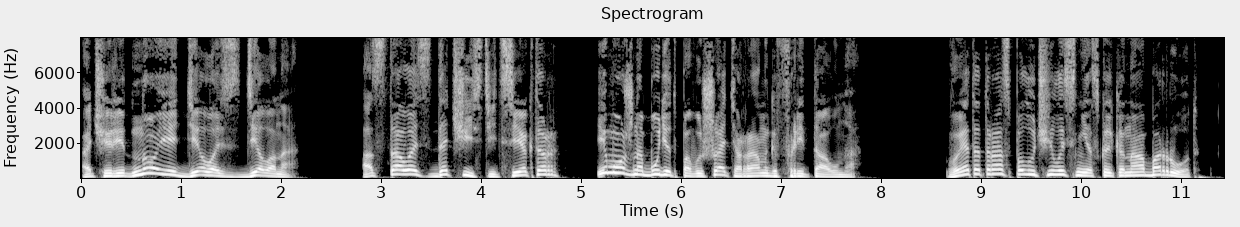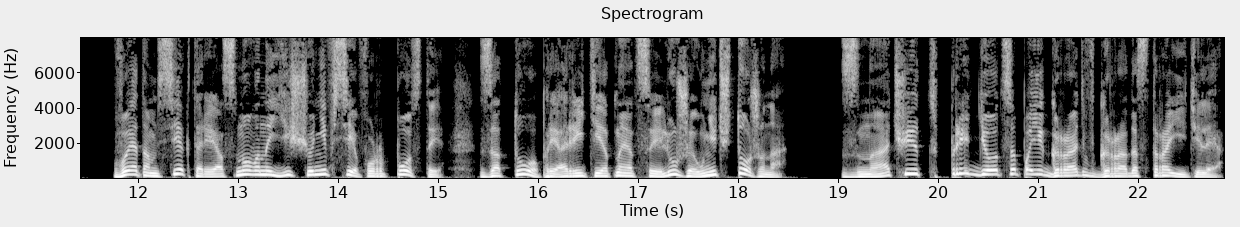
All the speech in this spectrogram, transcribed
Очередное дело сделано. Осталось дочистить сектор, и можно будет повышать ранг Фритауна. В этот раз получилось несколько наоборот. В этом секторе основаны еще не все форпосты, зато приоритетная цель уже уничтожена. Значит, придется поиграть в градостроителя.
